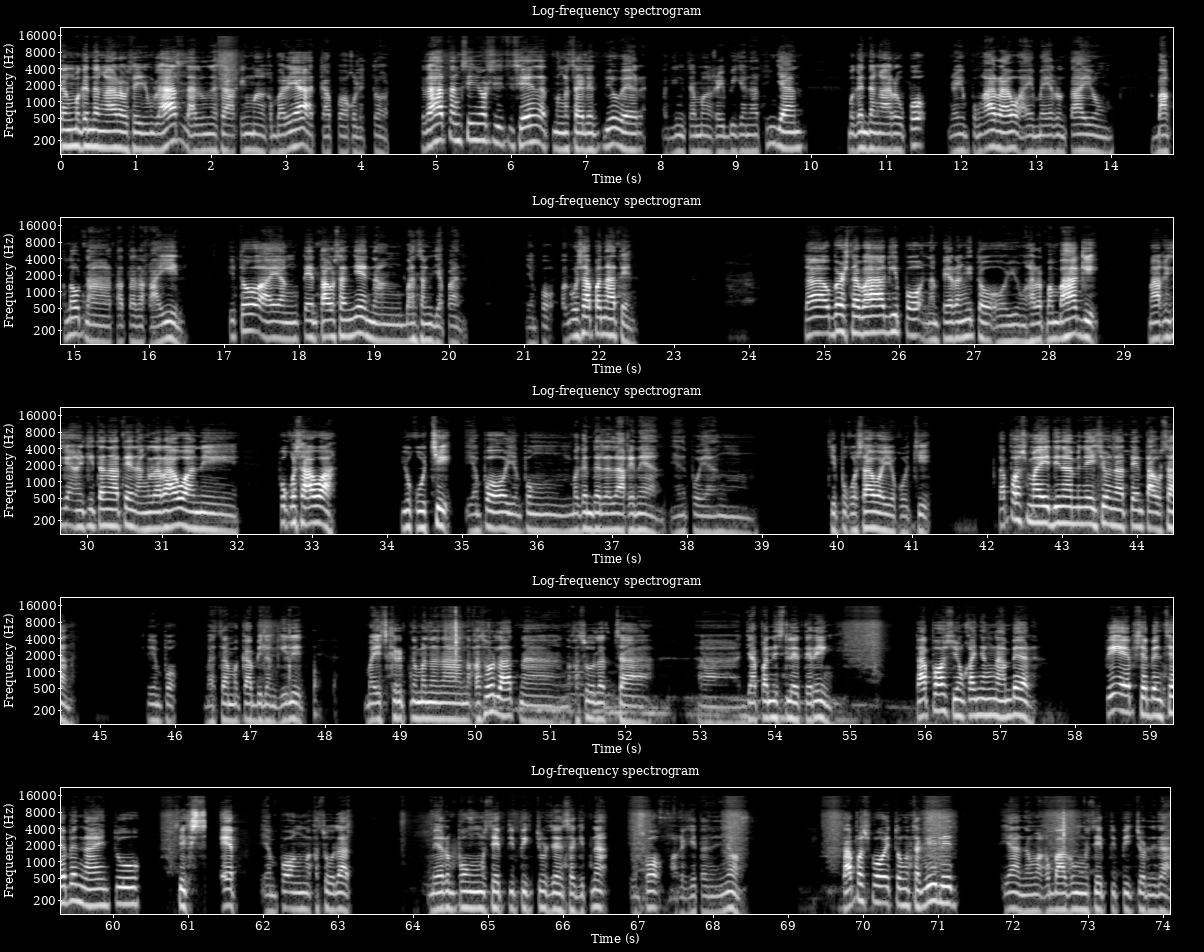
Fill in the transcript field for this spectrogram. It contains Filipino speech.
Isang magandang araw sa inyong lahat, lalo na sa aking mga kabarya at kapwa kolektor. Sa lahat ng senior citizen at mga silent viewer, maging sa mga kaibigan natin dyan, magandang araw po. Ngayon pong araw ay mayroon tayong banknote na tatalakayin. Ito ay ang 10,000 yen ng bansang Japan. Yan po. Pag-usapan natin. Sa obverse na bahagi po ng perang ito o yung harapang bahagi, makikita natin ang larawan ni Fukusawa Yukuchi. Yan po, yan pong maganda lalaki na yan. Yan po yung si Fukusawa Yukuchi. Tapos may denomination na 10,000. Yan po. Basta magkabilang gilid. May script naman na, na nakasulat na nakasulat sa uh, Japanese lettering. Tapos yung kanyang number PF779268F. Yan po ang nakasulat. Meron pong safety picture dyan sa gitna. Yan po, makikita ninyo. Tapos po itong sa gilid, yan, ang makabagong safety picture nila.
